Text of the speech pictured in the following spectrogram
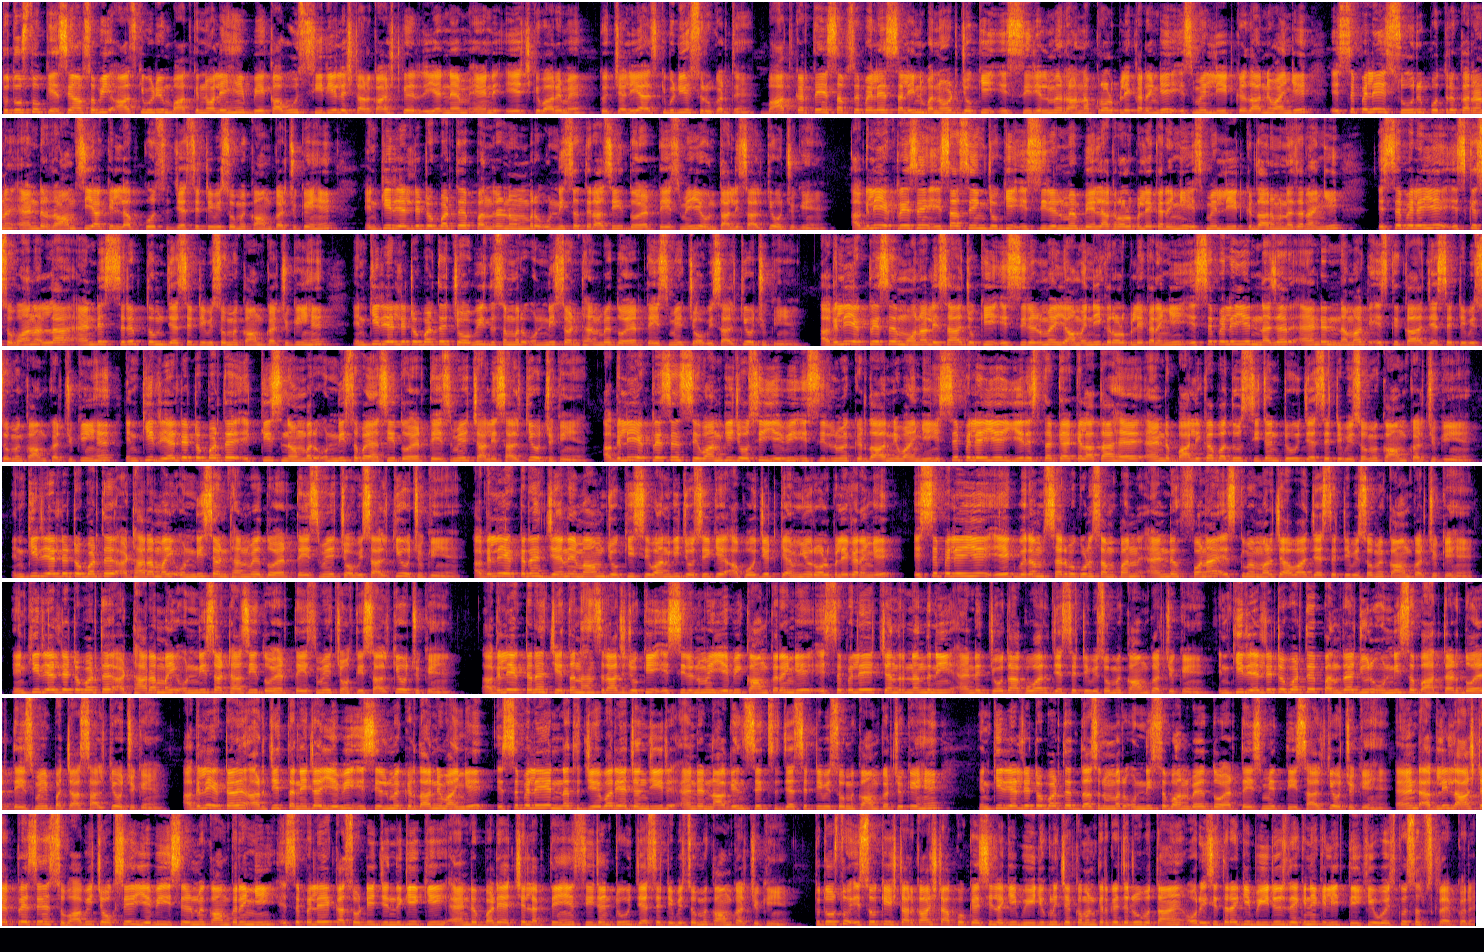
तो दोस्तों, कैसे आप सभी? आज की वीडियो में बात करने वाले हैं बेकाबू सीरियल स्टारकास्ट के रियल नेम एंड एज के बारे में। तो चलिए आज की वीडियो शुरू करते हैं। बात करते हैं सबसे पहले सलीन बनोट, जो कि इस सीरियल में राना रोल प्ले करेंगे। इसमें लीड किरदार निभाएँगे। इससे पहले सूर्य पुत्र करण एंड राम सिया के लव कुश जैसे टीवी शो में काम कर चुके हैं। इनकी रियल डेट ऑफ़ बर्थ है पंद्रह नवंबर उन्नीस सौ में ये उनतालीस साल के हो चुके हैं। अगली एक्ट्रेस है ईसा सिंह, जो कि इस सीरियल में बेला रोल प्ले करेंगी। इसमें लीड किरदार में नज़र आएँगी। इससे पहले ये, इसके सुबहान अल्लाह, एंड सिर्फ़ तुम जैसे टीवी शो में काम कर चुकी हैं इनकी रियल डेट ऑफ़ बर्थ है चौबीस दिसंबर उन्नीस सौ अंठानवे, दो हज़ार तेईस में चौबीस साल की हो चुकी हैं। अगली एक्ट्रेस है मोनालिसा जो कि इस सीरियल में यामिनी का रोल प्ले करेंगी। इससे पहले ये नज़र एंड नमक इश्क का जैसे टीवी शो में काम कर चुकी हैं। इनकी रियल डेट ऑफ़ बर्थ है इक्कीस नवंबर उन्नीस सौ बयासी, दो हज़ार तेईस में चालीस साल की हो चुकी हैं। अगली एक्ट्रेस है शिवानगी जोशी, ये भी इस सीरियल में किरदार निभाएँगी। इससे पहले ये ये रिश्ता क्या कहलाता है and Balika Vadhu season two जैसे टीवी शो में काम कर चुकी है। इनकी रियल डेट ऑफ़ बर्थ है अठारह मई उन्नीस सौ अंठानवे, दो हज़ार तेईस में चौबीस साल की हो चुकी हैं। अगले एक्टर हैं जैन इमाम, जो कि शिवानगी जोशी के अपोजिट कैमियो रोल प्ले करेंगे। इससे पहले ये एक विरम सर्वगुण संपन्न एंड फना इश्क में मर जावा जैसे टीवी शो में काम कर चुके हैं। इनकी रियल डेट ऑफ़ बर्थ अठारह मई उन्नीस सौ अट्ठासी, दो हज़ार तेईस में चौंतीस साल के हो चुके हैं। अगले एक्टर हैं चेतन हंसराज, जो कि इस सीरियल में ये भी काम करेंगे। इससे पहले चंद्र नंदनी एंड जोधा अकबर जैसे टीवी शो में काम कर चुके हैं। इनकी रियल डेट ऑफ़ बर्थ है पंद्रह जून उन्नीस सौ बहत्तर, दो हज़ार तेईस में पचास साल के हो चुके हैं। अगले एक्टर हैं अरिजीत तनेजा, ये भी इस सीरियल में किरदार निभाएँगे। इससे पहले ये नथ जेवर या जंजीर एंड नागिन सिक्स जैसे टीवी शो में काम कर चुके हैं। इनकी रियल डेट ऑफ़ बर्थ दस नंबर उन्नीस सौ बानवे, दो हज़ार तेईस में तीस साल के हो चुके हैं। एंड अगली लास्ट एक्ट्रेस है सुभावी चौक से, ये भी इस सीरियल में काम करेंगी। इससे पहले कसौटी ज़िंदगी की एंड बड़े अच्छे लगते हैं सीज़न टू जैसे टीवी शो में काम कर चुकी हैं। तो दोस्तों, इस शो की स्टारकास्ट आपको कैसी लगी? वीडियो के नीचे कमेंट करके ज़रूर बताएँ और इसी तरह की वीडियोस देखने के लिए तीखी हुए इसको सब्सक्राइब करें।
